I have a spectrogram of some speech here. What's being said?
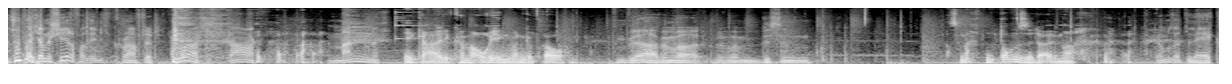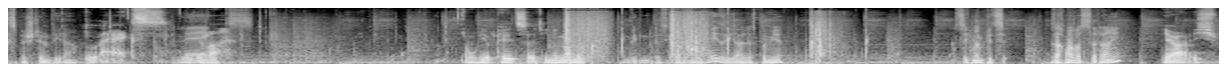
Super, ich habe eine Schere versehentlich gecraftet. Jonas, stark. Mann. Egal, die können wir auch irgendwann gebrauchen. Ja, wenn wir, wenn wir ein bisschen... Was macht ein Domse da immer? Wir haben gesagt Lags bestimmt wieder. Lax. Wie immer. Lags. Oh, hier Pilze, die nehmen wir mit. Das ist gerade so leise hier alles bei mir. Hast du dich mal ein PC... Sag mal was, Tatani? Ja, ich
